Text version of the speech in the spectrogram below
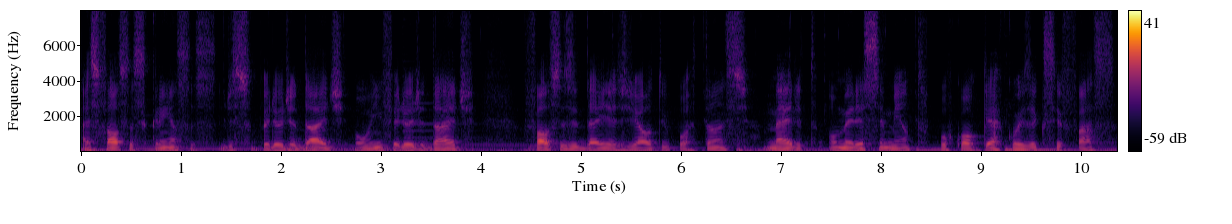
as falsas crenças de superioridade ou inferioridade, falsas ideias de autoimportância, mérito ou merecimento por qualquer coisa que se faça.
